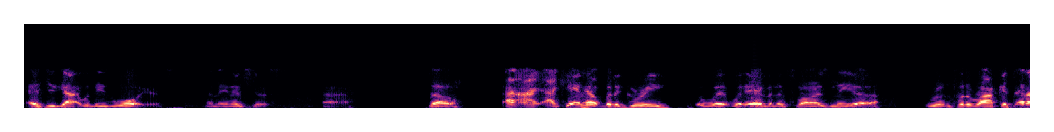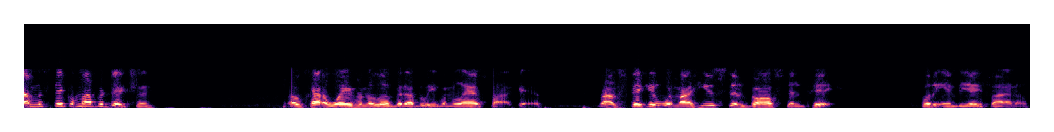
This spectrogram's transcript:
as you got with these Warriors. I mean, it's just uh, so. I, I I can't help but agree with with Evan as far as me uh rooting for the Rockets, and I'm gonna stick with my prediction. I was kind of wavering a little bit, I believe, on the last podcast. But I'm sticking with my Houston Boston pick for the NBA Finals.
